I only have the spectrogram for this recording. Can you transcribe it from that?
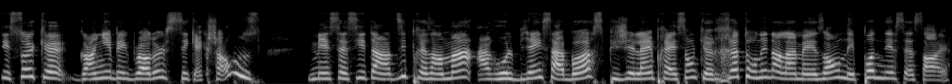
c'est sûr que gagner Big Brother, c'est quelque chose. Mais ceci étant dit, présentement, elle roule bien sa bosse, puis j'ai l'impression que retourner dans la maison n'est pas nécessaire.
